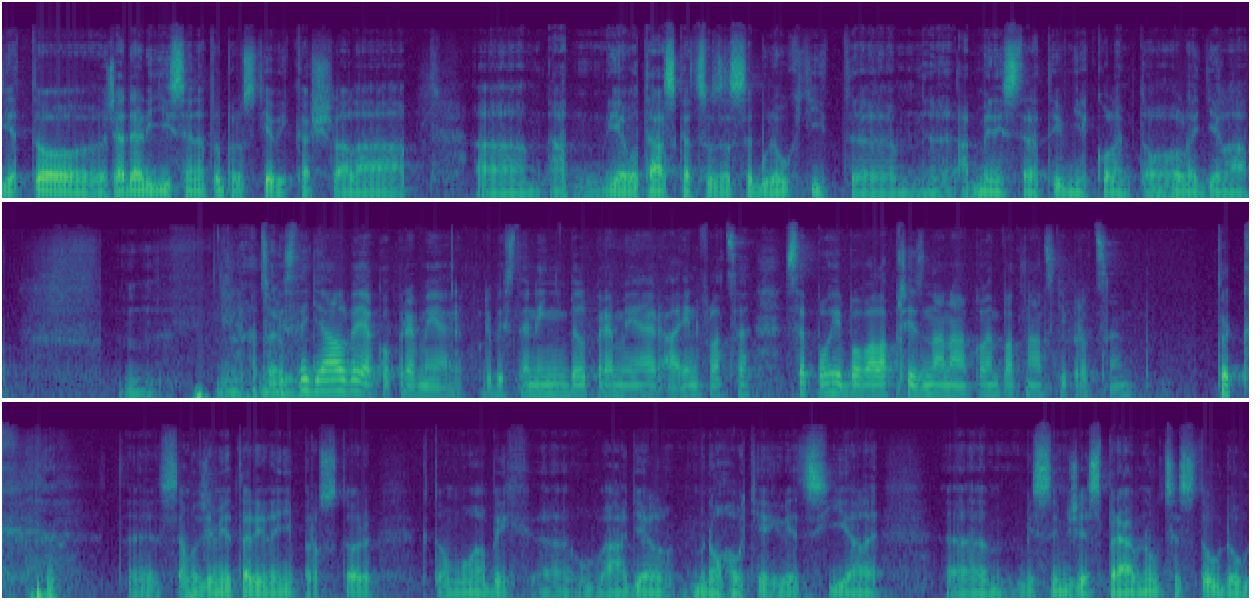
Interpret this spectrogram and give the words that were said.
je to, řada lidí se na to prostě vykašlala a, a je otázka, co zase budou chtít eh, administrativně kolem tohohle dělat. Hmm. A co byste dělal vy jako premiér, kdybyste nyní byl premiér a inflace se pohybovala přiznaná kolem 15% Tak samozřejmě tady není prostor k tomu, abych eh, uváděl mnoho těch věcí, ale eh, myslím, že správnou cestou jdou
